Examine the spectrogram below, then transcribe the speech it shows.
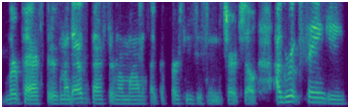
were pastors. My dad was a pastor. My mom was like the first musician in the church. So I grew up singing.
